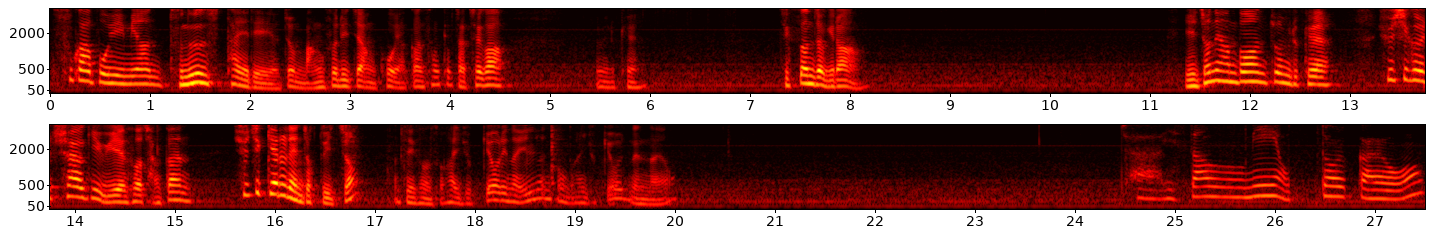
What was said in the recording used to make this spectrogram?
수가 보이면 두는 스타일이에요. 좀 망설이지 않고 약간 성격 자체가 좀 이렇게 직선적이라 예전에 한번 좀 이렇게 휴식을 취하기 위해서 잠깐 휴직계를 낸 적도 있죠. 한태희 선수 한 6개월이나 1년 정도 한 6개월 냈나요? 자, 이 싸움이 어떨까요?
